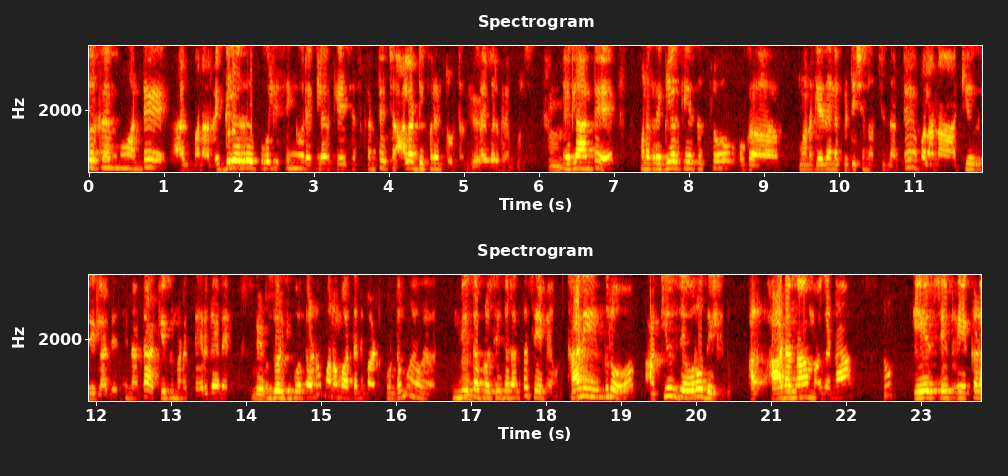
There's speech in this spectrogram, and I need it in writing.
సైబర్ క్రైమ్ అంటే అది మన రెగ్యులర్ పోలీసింగ్ రెగ్యులర్ కేసెస్ కంటే చాలా డిఫరెంట్ ఉంటుంది సైబర్ క్రైమ్ పోలీస్. Hmm. ఎట్లా అంటే మనకు రెగ్యులర్ కేసెస్లో ఒక మనకు ఏదైనా పిటిషన్ వచ్చిందంటే పలానా అక్యూజ్డ్ ఇట్లా చేసిందంటే అక్యూజ్ మనకు నేరుగానే. దొరికిపోతాడు మనం అతన్ని పట్టుకుంటాము మిగతా ప్రొసీజర్ అంతా సేమే ఉంది కానీ ఇందులో అక్యూజ్డ్ ఎవరో తెలియదు ఆడనా మగనా ఏ స్టేట్ ఎక్కడ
